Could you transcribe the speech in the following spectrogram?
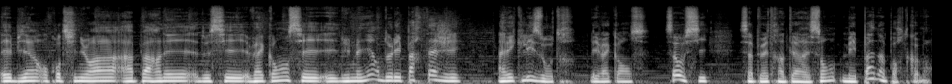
eh bien, on continuera à parler de ces vacances et, et d'une manière de les partager avec les autres, les vacances. Ça aussi, ça peut être intéressant, mais pas n'importe comment.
